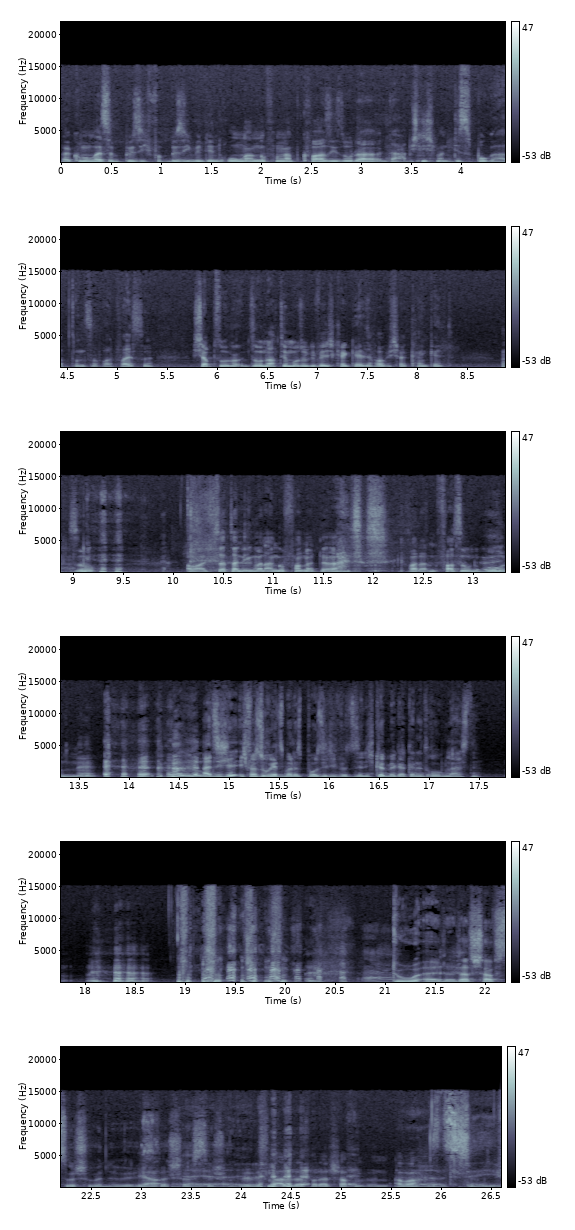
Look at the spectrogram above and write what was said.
Weil, guck mal, weißt du, bis ich, bis ich mit den Drogen angefangen habe, quasi so, da, da habe ich nicht mal ein Dispo gehabt und so was, weißt du? Ich habe so, so nach dem Motto, wenn ich kein Geld habe, habe ich halt kein Geld. So. Aber als das dann irgendwann angefangen hat, da war das ein Fass ohne Boden, ne? So. Also ich, ich versuche jetzt mal das Positive zu sehen. Ich könnte mir gar keine Drogen leisten. Du, Alter, das schaffst du schon, wenn du willst. Ja. Das schaffst du schon. Wir wissen alle, dass wir das schaffen würden. Aber, Safe.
